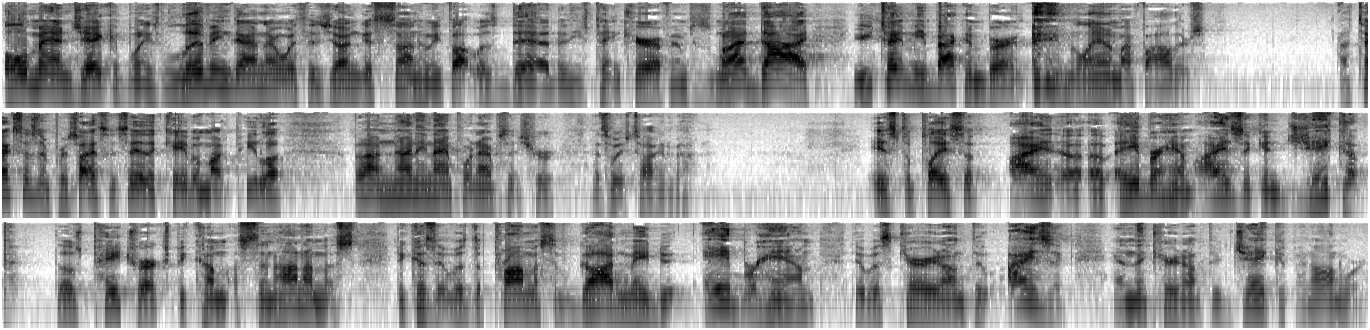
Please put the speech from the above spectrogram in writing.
old man Jacob, when he's living down there with his youngest son, who he thought was dead, and he's taking care of him, says, When I die, you take me back and bury me in the land of my fathers. Now, text doesn't precisely say the cave of Machpelah, but I'm 99.9% sure that's what he's talking about. It's the place of, I, uh, of Abraham, Isaac, and Jacob. Those patriarchs become synonymous because it was the promise of God made to Abraham that was carried on through Isaac and then carried on through Jacob and onward.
